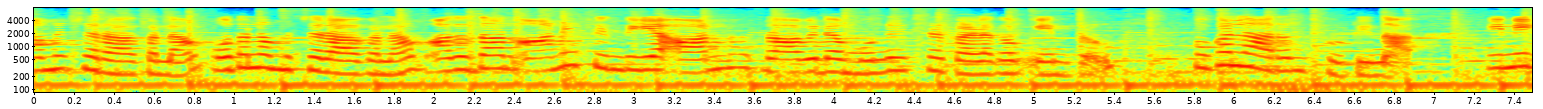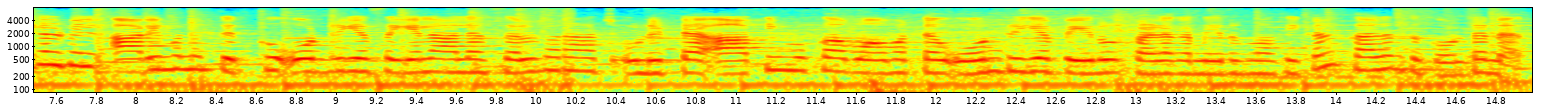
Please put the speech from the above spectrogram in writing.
அமைச்சராகலாம் முதலமைச்சராகலாம். அதுதான் அனைத்து இந்திய அண்ணா திராவிட முன்னேற்ற கழகம் என்றும் புகழாரம் சூட்டினார். இந்நிகழ்வில் அரிமளம் தெற்கு ஒன்றிய செயலாளர் செல்வராஜ் உள்ளிட்ட அதிமுக மாவட்ட ஒன்றிய பேரூர் கழக நிர்வாகிகள் கலந்து கொண்டனர்.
